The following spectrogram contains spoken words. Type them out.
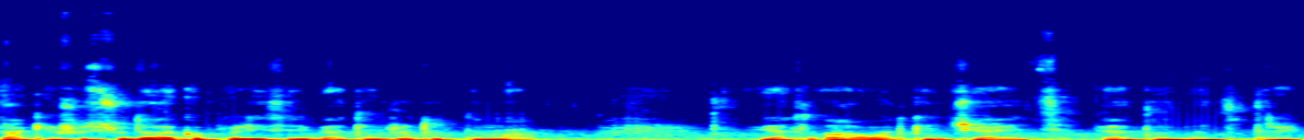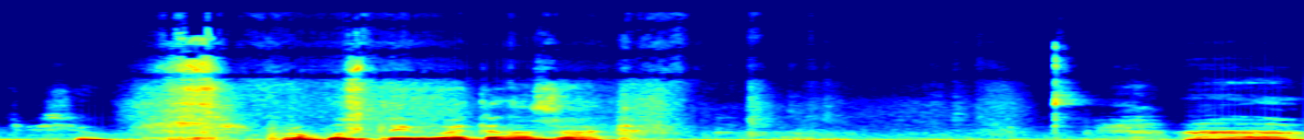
Так, я щось що далеко поліз, ребята, вже тут нема. Я... А, от кінчається. 5.23. Все. Пропустив. Давайте назад. А,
